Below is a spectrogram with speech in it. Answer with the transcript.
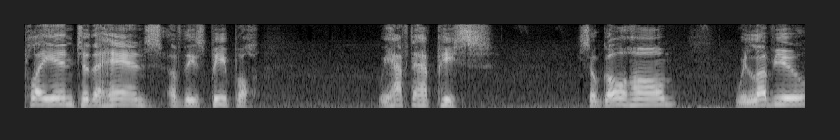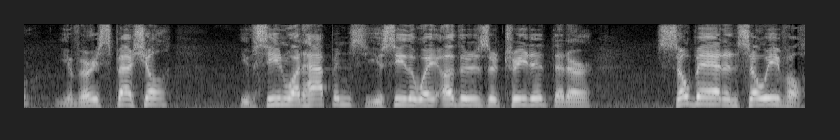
play into the hands of these people. We have to have peace. So go home. We love you. You're very special. You've seen what happens. You see the way others are treated that are so bad and so evil.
